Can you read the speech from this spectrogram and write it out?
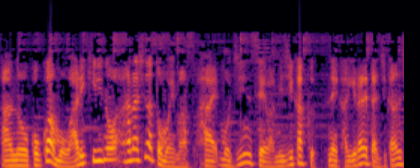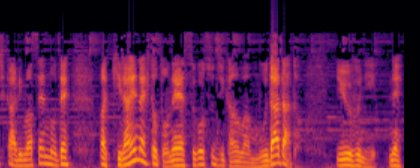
あの、ここはもう割り切りの話だと思います。はい。もう人生は短く、ね、限られた時間しかありませんので、まあ、嫌いな人とね、過ごす時間は無駄だというふうにね、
